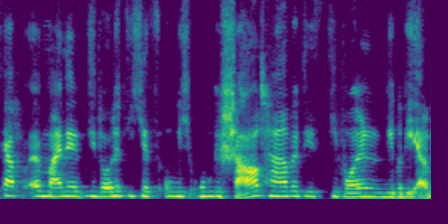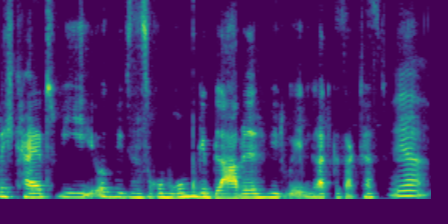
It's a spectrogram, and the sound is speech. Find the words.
Ich habe äh, meine, die Leute, die ich jetzt um mich herum geschart habe, die, die wollen lieber die Ehrlichkeit wie irgendwie dieses Rumrumgeblabel, wie du eben gerade gesagt hast. Ja,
